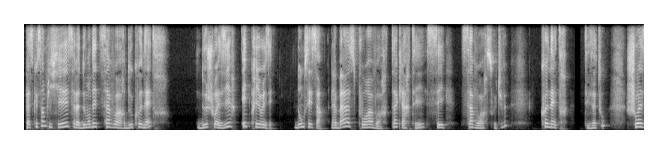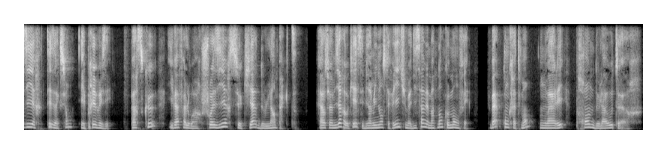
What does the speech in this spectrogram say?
Parce que simplifier, ça va te demander de savoir, de connaître, de choisir et de prioriser. Donc c'est ça. La base pour avoir ta clarté, c'est savoir ce que tu veux, connaître tes atouts, choisir tes actions et prioriser. Parce que il va falloir choisir ce qui a de l'impact. Alors tu vas me dire, ok, c'est bien mignon Stéphanie, tu m'as dit ça, mais maintenant comment on fait? Ben, Concrètement, on va aller prendre de la hauteur.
